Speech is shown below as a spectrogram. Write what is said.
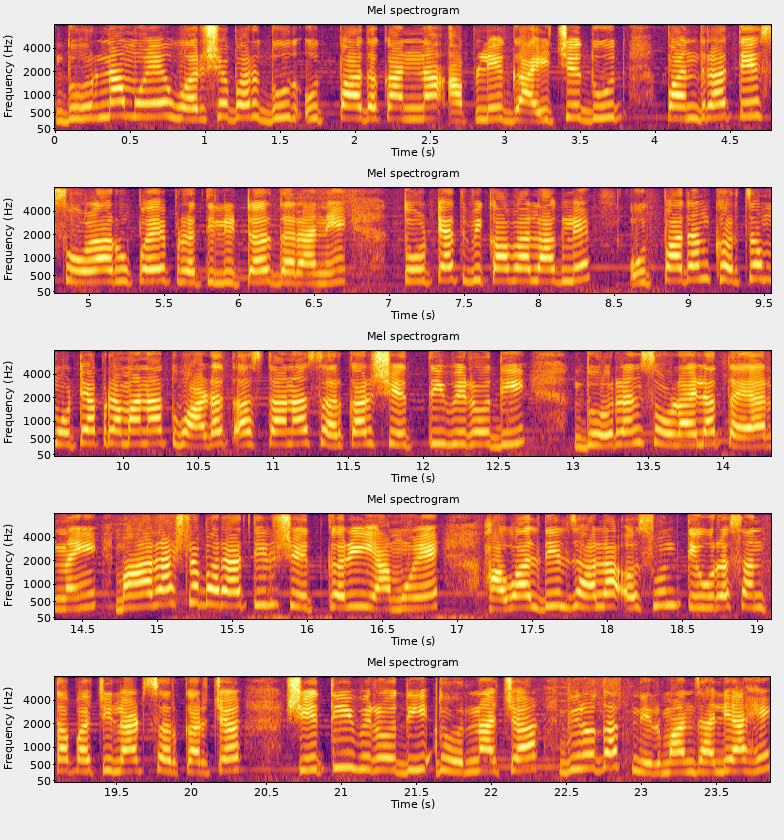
धोरणामुळे वर्षभर दूध उत्पादकांना आपले गाईचे दूध पंधरा ते सोळा रुपये प्रति लिटर दराने तोट्यात विकावा लागले. उत्पादन खर्च मोठ्या प्रमाणात वाढत असताना सरकार शेतीविरोधी धोरण सोडायला तयार नाही. महाराष्ट्रभरातील शेतकरी यामुळे हवालदिल झाला असून तीव्र संतापाची लाट सरकारच्या शेतीविरोधी धोरणाच्या विरोधात निर्माण झाली आहे.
